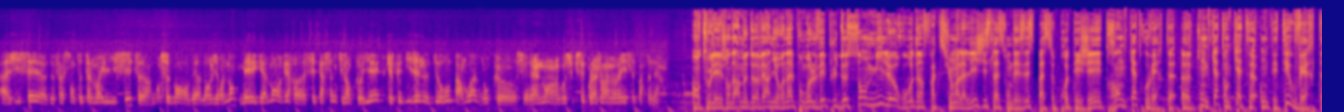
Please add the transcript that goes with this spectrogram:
agissait de façon totalement euh, non seulement envers l'environnement, mais également envers euh, ces personnes qui l'employaient, quelques dizaines d'euros par mois. Donc euh, c'est réellement un beau succès pour la gendarmerie et ses partenaires. En tous, les gendarmes d'Auvergne-Rhône-Alpes ont relevé plus de 100 000 euros d'infraction à la législation des espaces protégés. 34 ouvertes, 34 enquêtes ont été ouvertes.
